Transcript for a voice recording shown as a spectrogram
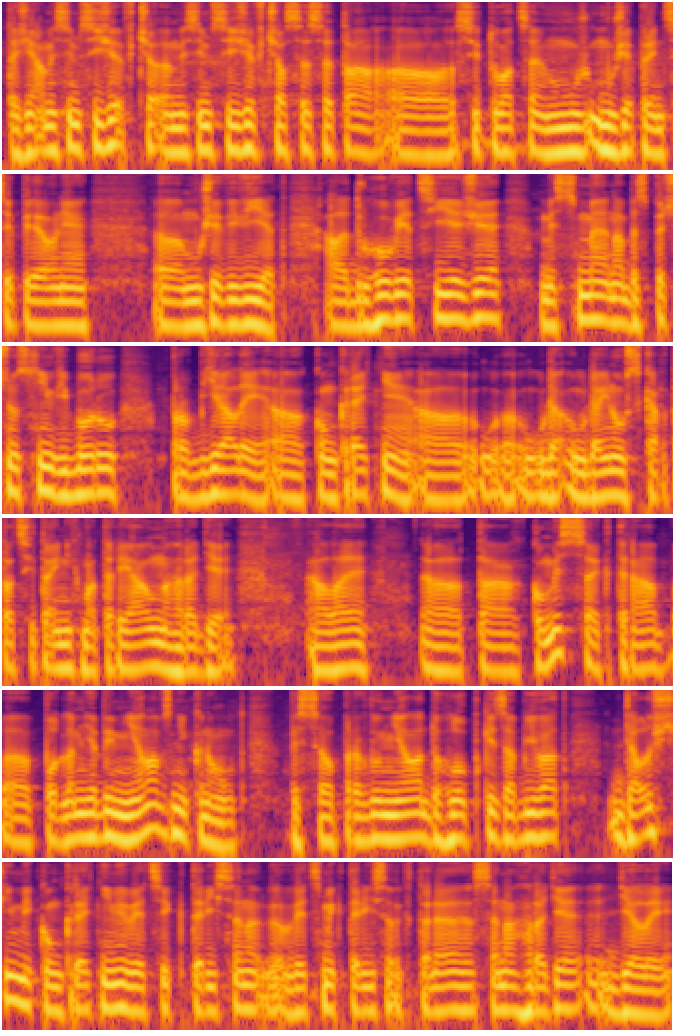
Takže já myslím si, že v, ča- myslím si, že v čase se ta situace může principiálně může vyvíjet. Ale druhou věcí je, že my jsme na bezpečnostním výboru probírali konkrétně údajnou skartaci tajných materiálů na hradě, ale Eh, ta komise, která eh, podle mě by měla vzniknout, by se opravdu měla dohloubky zabývat dalšími konkrétními věci, který se, věcmi, který se, které se na hradě děly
